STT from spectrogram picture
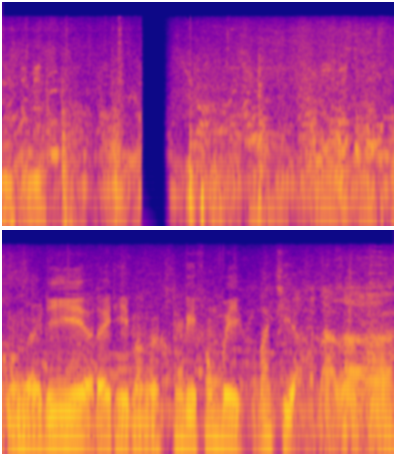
Mừng tụi mình. Mọi người đi ở đây thì mọi người không đi phong bì của bác chị ạ. Là là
